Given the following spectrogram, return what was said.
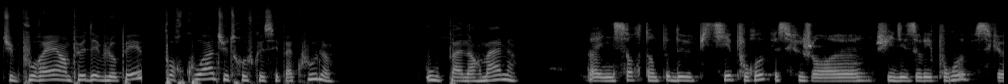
Tu pourrais un peu développer pourquoi tu trouves que c'est pas cool ou pas normal? Bah, une sorte un peu de pitié pour eux parce que genre euh, je suis désolée pour eux parce que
